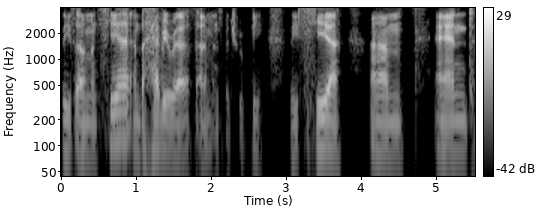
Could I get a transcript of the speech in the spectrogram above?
these elements here, and the heavy rare earth elements, which would be these here. Um, and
